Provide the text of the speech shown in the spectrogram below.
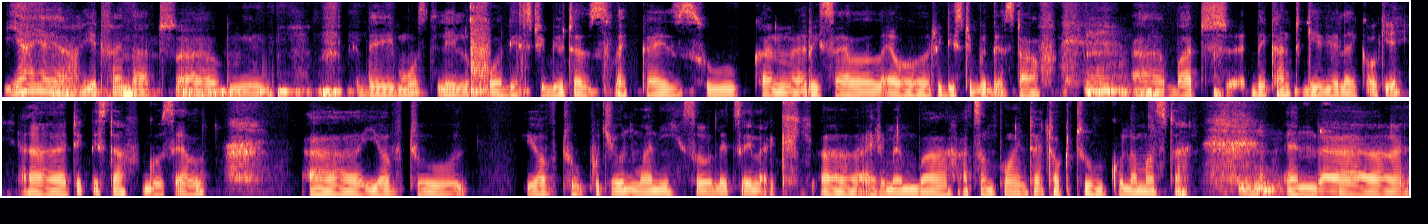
yeah, yeah, yeah. You'd find that um, they mostly look for distributors, like guys who can resell or redistribute their stuff. Uh, but they can't give you like, okay, uh, take this stuff, go sell. Uh, you have to you have to put your own money. So let's say like uh, I remember at some point I talked to Cooler Master and uh,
